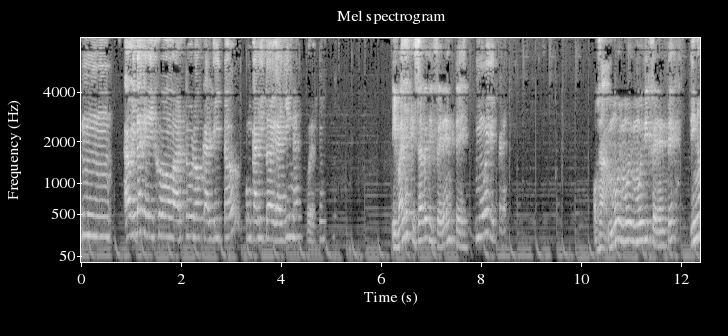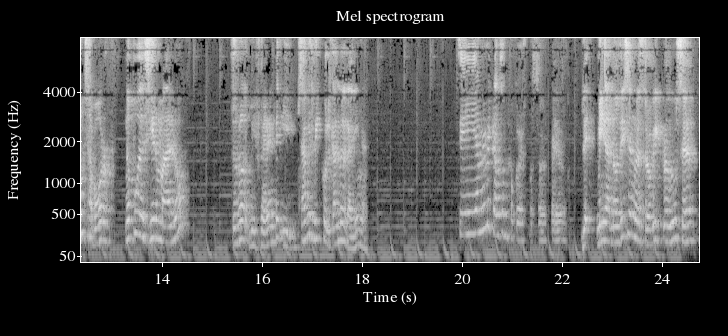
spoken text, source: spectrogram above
Mm, ahorita que dijo Arturo caldito, un caldito de gallina, por ejemplo. Y vaya que sabe diferente. Muy diferente. O sea, muy, muy, muy diferente. Tiene un sabor, no puedo decir malo, solo diferente y sabe rico el caldo de gallina. Sí, a mí me causa un poco de esposor, pero... Le- mira, nos dice nuestro big producer,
